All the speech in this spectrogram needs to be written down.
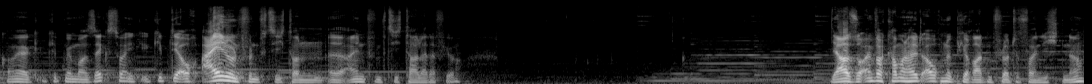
Komm her, gib mir mal 6 Tonnen. Ich gebe dir auch 51 Tonnen, äh, 51 Taler dafür. Ja, so einfach kann man halt auch eine Piratenflotte vernichten, ne?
